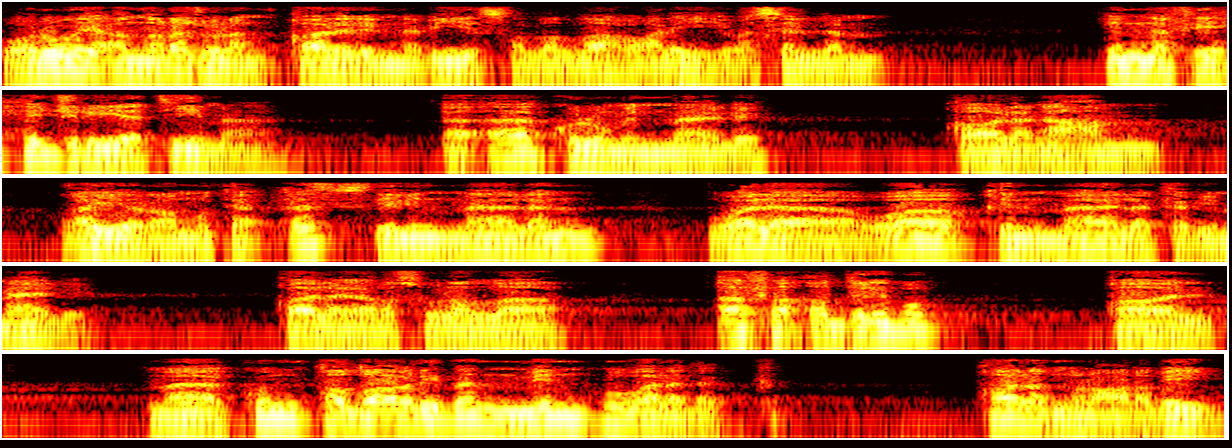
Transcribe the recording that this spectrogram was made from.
وروي أن رجلا قال للنبي صلى الله عليه وسلم إن في حجر يتيما أآكل من ماله؟ قال نعم غير متأثل مالا ولا واق مالك بماله. قال يا رسول الله أفأضربه؟ قال ما كنت ضاربا منه ولدك. قال ابن العربي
